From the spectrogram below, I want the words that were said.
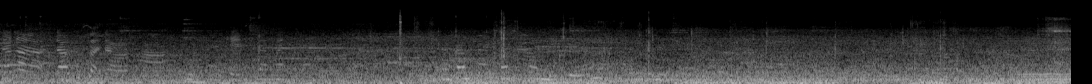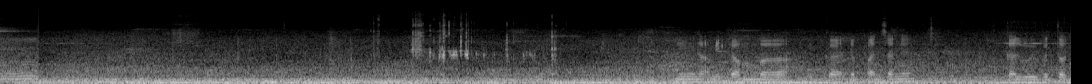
dah dah, dah buka dah. Uh, okay, selamat. Ni nak ambil gambar dekat depan sana. Dekat Louis Vuitton.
